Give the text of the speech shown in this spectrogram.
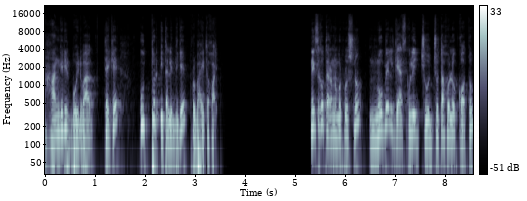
হাঙ্গেরির বহির্ভাগ থেকে উত্তর ইতালির দিকে প্রবাহিত হয়। নেক্সট দেখো তেরো নম্বর প্রশ্ন, নোবেল গ্যাসগুলির যোজ্যতা হলো কত?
